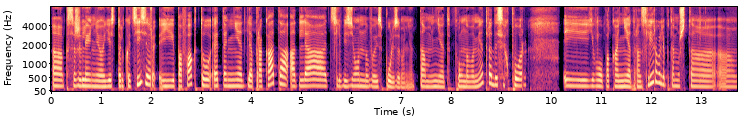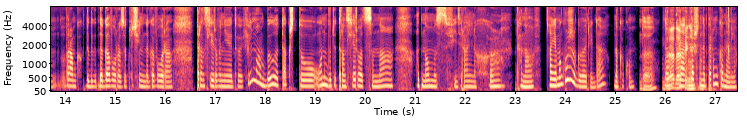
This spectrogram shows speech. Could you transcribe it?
а, к сожалению, есть только тизер, и по факту это не для проката, а для телевизионного использования. Там нет полного метра до сих пор и его пока не транслировали, потому что э, в рамках договора, заключения договора транслирования этого фильма было так, что он будет транслироваться на одном из федеральных э, каналов. А я могу же говорить, да? На каком? Да. Да, да, да на, конечно. На, на Первом канале.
